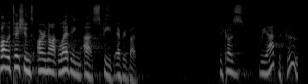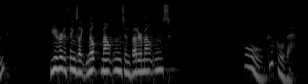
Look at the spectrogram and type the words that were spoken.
politicians are not letting us feed everybody because we have the food. You heard of things like milk mountains and butter mountains? Oh, Google that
